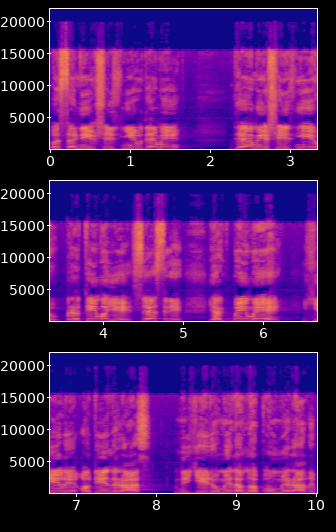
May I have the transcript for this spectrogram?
останніх шість днів, де ми? Де ми шість днів, брати мої, сестри, якби ми їли один раз в неділю, ми давно повмирали б.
